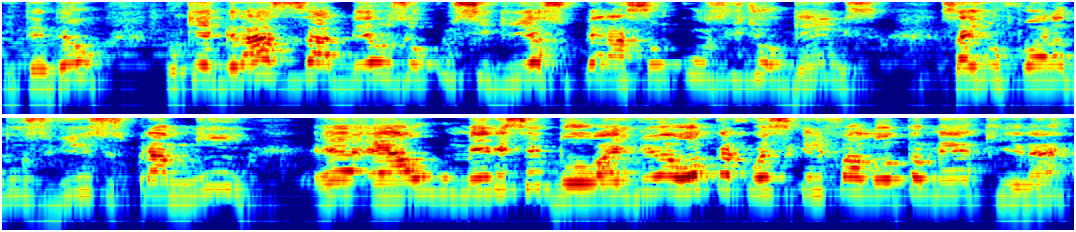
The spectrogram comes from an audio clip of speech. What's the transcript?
Entendeu? Porque graças a Deus eu consegui a superação com os videogames. Saindo fora dos vícios. Pra mim é, é algo merecedor. Aí veio a outra coisa que ele falou também aqui, né?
